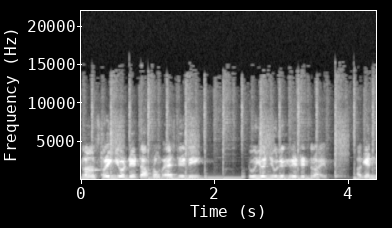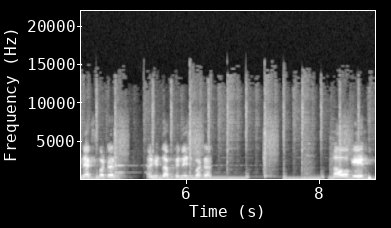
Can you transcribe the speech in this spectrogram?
transferring your data from SSD to your newly created drive. Again next button and hit the finish button. Now again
